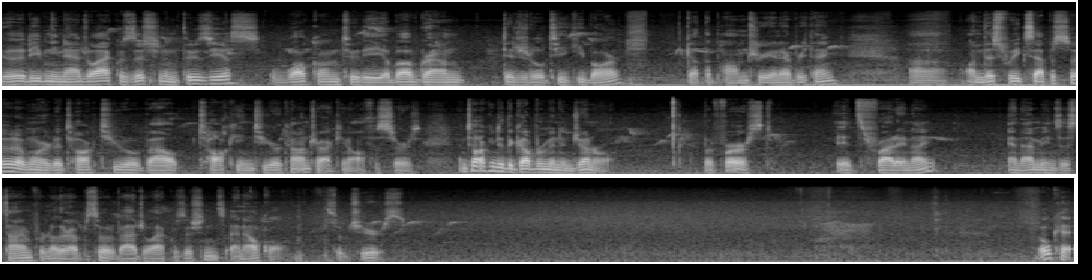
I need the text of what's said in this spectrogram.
Good evening, Agile Acquisition enthusiasts. Welcome to the above ground digital tiki bar. Got the palm tree and everything. Uh, on this week's episode, I wanted to talk to you about talking to your contracting officers and talking to the government in general. But first, it's Friday night, and that means it's time for another episode of Agile Acquisitions and Alcohol. So, cheers. Okay,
